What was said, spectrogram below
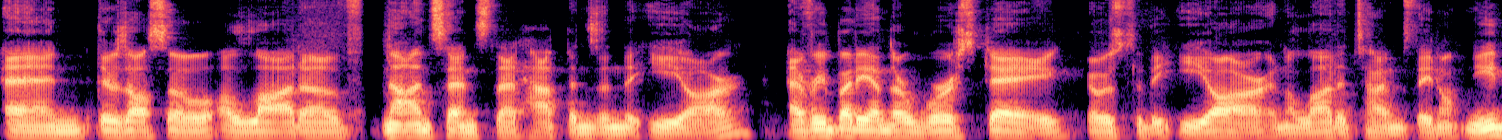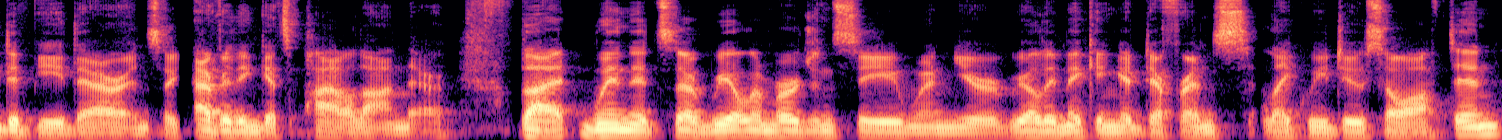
And there's also a lot of nonsense that happens in the ER. Everybody on their worst day goes to the ER, and a lot of times they don't need to be there. And so everything gets piled on there. But when it's a real emergency, when you're really making a difference like we do so often,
